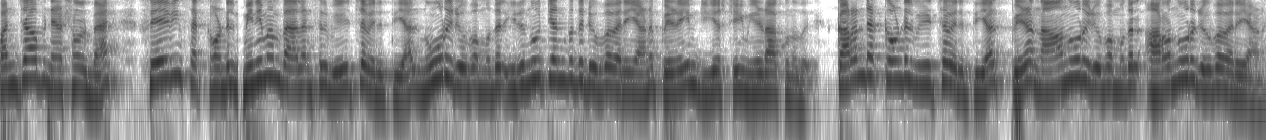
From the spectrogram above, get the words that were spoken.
പഞ്ചാബ് നാഷണൽ ബാങ്ക് സേവിങ്സ് അക്കൗണ്ടിൽ മിനിമം ബാലൻസിൽ വീഴ്ച വരുത്തിയാൽ നൂറ് രൂപ മുതൽ ഇരുന്നൂറ്റി രൂപ വരെയാണ് പിഴയും ജി എസ് ടിയും ഈടാക്കുന്നത്. കറണ്ട് അക്കൗണ്ടിൽ വീഴ്ച വരുത്തിയാൽ പിഴ നാനൂറ് രൂപ മുതൽ അറുന്നൂറ് രൂപ വരെയാണ്.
